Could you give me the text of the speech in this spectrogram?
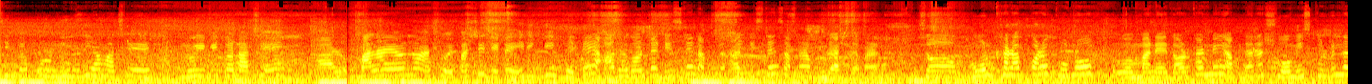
সিঙ্গাপুর মিউজিয়াম আছে লুই ভিতন আছে আর মালায়নও আছে ওই পাশে, যেটা এদিক দিয়ে হেঁটে আধা ঘণ্টা ডিস্টেন্স আপনার ডিস্টেন্স আপনারা ঘুরে আসতে পারেন। সো মন খারাপ করার কোনো মানে দরকার নেই। আপনারা শো মিস করবেন না।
